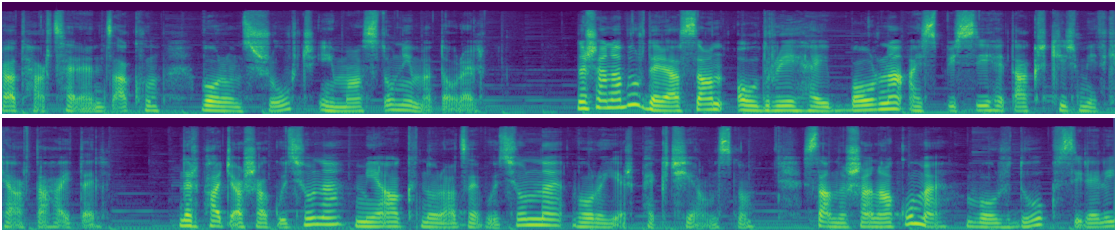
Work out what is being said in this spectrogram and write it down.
շատ հարցեր են ցակում, որոնց շուրջ իմաստ ունի մտորել։ Նշանավոր դերասան Օդրի Հեյբորնը այսպիսի հետաքրքիր միտք է արտահայտել Նրբաճաշակությունը միակ նորաձևությունն է, որը երբեք չի անցնում։ Սա նշանակում է, որ դուք, սիրելի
